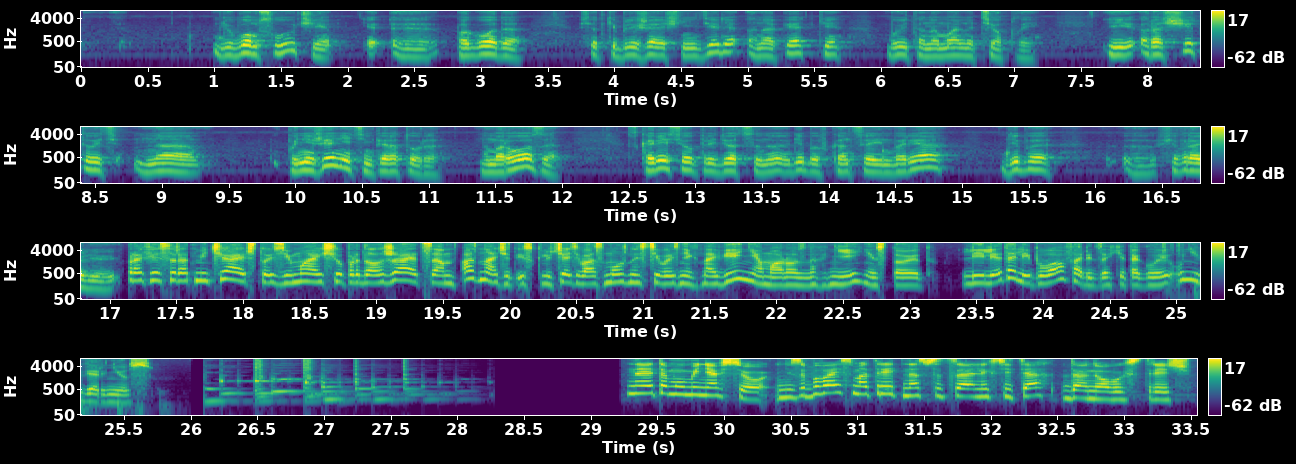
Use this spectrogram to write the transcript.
в любом случае э, э, погода все-таки ближайшей недели, она опять-таки будет аномально теплой. И рассчитывать на понижение температуры, на морозы, скорее всего, придется ну, либо в конце января, либо в феврале. Профессор отмечает, что зима еще продолжается, а значит, исключать возможности возникновения морозных дней не стоит. Лилия Талипова, Фарид Захитоглы, Универ News. На этом у меня все. Не забывай смотреть нас в социальных сетях. До новых встреч!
